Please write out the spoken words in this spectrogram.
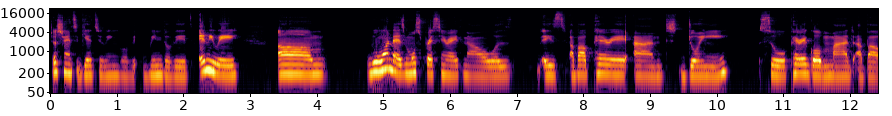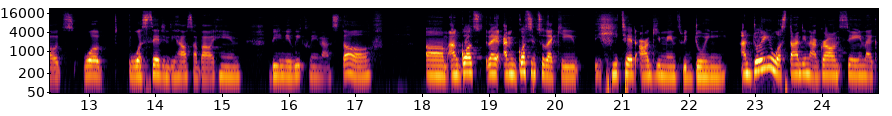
just trying to get the wing of it, wind of it. Anyway, um, the one that is most pressing right now was is about Pere and Doyin. So Pere got mad about what was said in the house about him being a weakling and stuff. um, and got like and got into like a heated argument with Doyin. And Doyin was standing her ground saying, like,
